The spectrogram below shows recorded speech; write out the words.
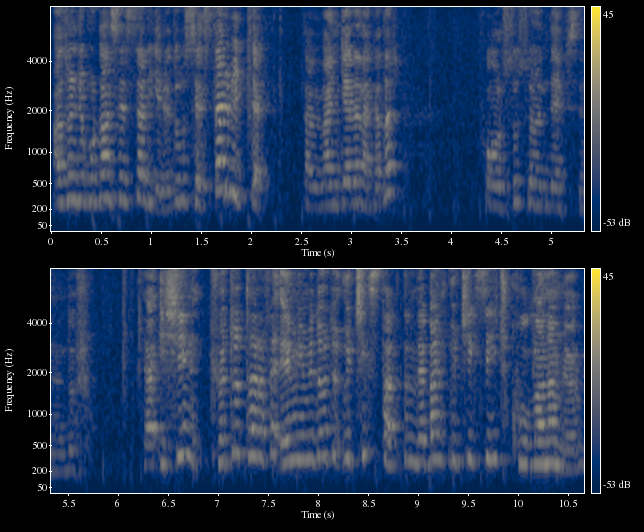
az önce buradan sesler geliyordu. Bu sesler bitti. Tabii ben gelene kadar Force'u söndü hepsinin. Dur. Ya işin kötü tarafı M24'e 3x taktım ve ben 3x'i hiç kullanamıyorum.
